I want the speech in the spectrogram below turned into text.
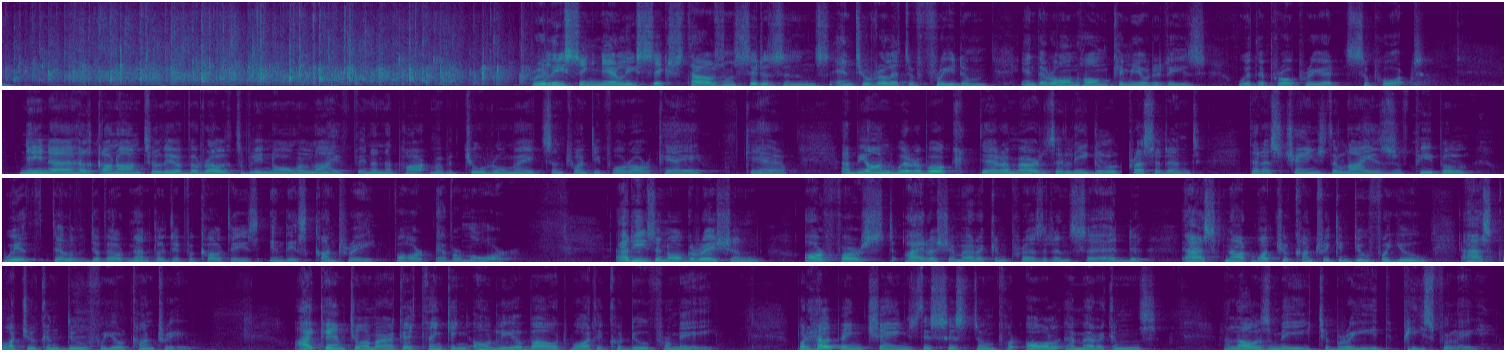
releasing nearly 6,000 citizens into relative freedom in their own home communities with appropriate support. Nina has gone on to live a relatively normal life in an apartment with two roommates and 24 hour care. And beyond Willowbrook, there emerged a legal precedent that has changed the lives of people with de- developmental difficulties in this country forevermore. At his inauguration, our first Irish American president said, Ask not what your country can do for you, ask what you can do for your country. I came to America thinking only about what it could do for me. But helping change the system for all Americans allows me to breathe peacefully.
